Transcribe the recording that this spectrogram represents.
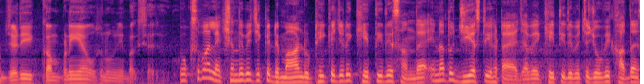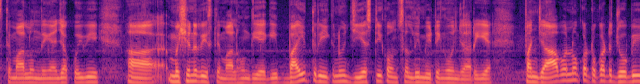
ਜਿਹੜੀ ਕੰਪਨੀ ਹੈ ਉਸ ਨੂੰ ਵੀ ਨਹੀਂ ਬਖਸ਼ਿਆ ਜਾਊਗਾ। ਲੋਕ ਸਭਾ ਇਲੈਕਸ਼ਨ ਦੇ ਵਿੱਚ ਇੱਕ ਡਿਮਾਂਡ ਉੱਠੀ ਕਿ ਜਿਹੜੀ ਖੇਤੀ ਦੇ ਸੰਦ ਹੈ, ਇਹਨਾਂ ਤੋਂ ਜੀਐਸਟੀ ਹਟਾਇਆ ਜਾਵੇ। ਖੇਤੀ ਦੇ ਵਿੱਚ ਜੋ ਵੀ ਖਾਦਾਂ ਇਸਤੇਮਾਲ ਹੁੰਦੀਆਂ ਜਾਂ ਕੋਈ ਵੀ ਮਸ਼ੀਨਰੀ ਇਸਤੇਮਾਲ ਹੁੰਦੀ ਹੈਗੀ। 22 ਤਰੀਕ ਨੂੰ ਜੀਐਸਟੀ ਕੌਂਸਲ ਦੀ ਮੀਟਿੰਗ ਹੋਣ ਜਾ ਰਹੀ ਹੈ। ਪੰਜਾਬ ਵੱਲੋਂ ਘੱਟੋ ਘੱਟ ਜੋ ਵੀ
